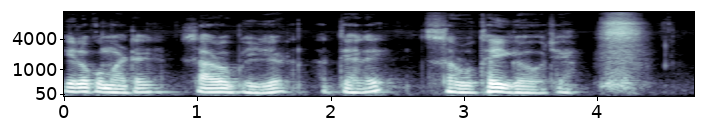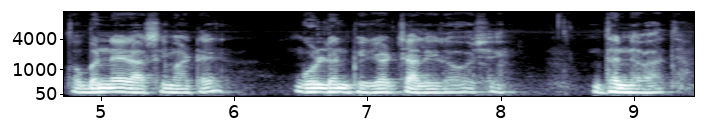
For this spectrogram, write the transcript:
એ લોકો માટે સારો પીરિયડ અત્યારે શરૂ થઈ ગયો છે. તો બંને રાશિ માટે ગોલ્ડન પીરિયડ ચાલી રહ્યો છે. ધન્યવાદ.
